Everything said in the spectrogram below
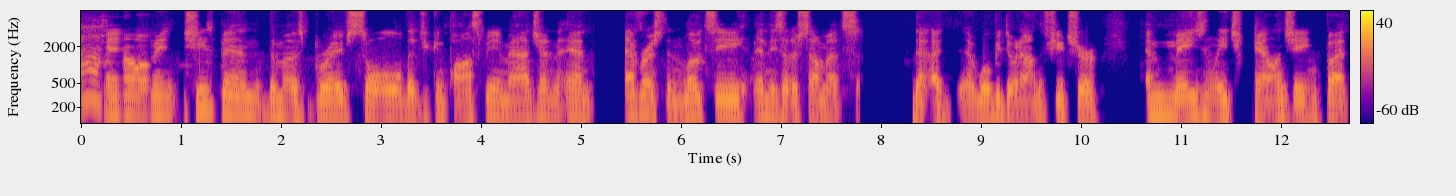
Oh. And I mean, she's been the most brave soul that you can possibly imagine. And Everest and Lhotse and these other summits that I will be doing out in the future, amazingly challenging. But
